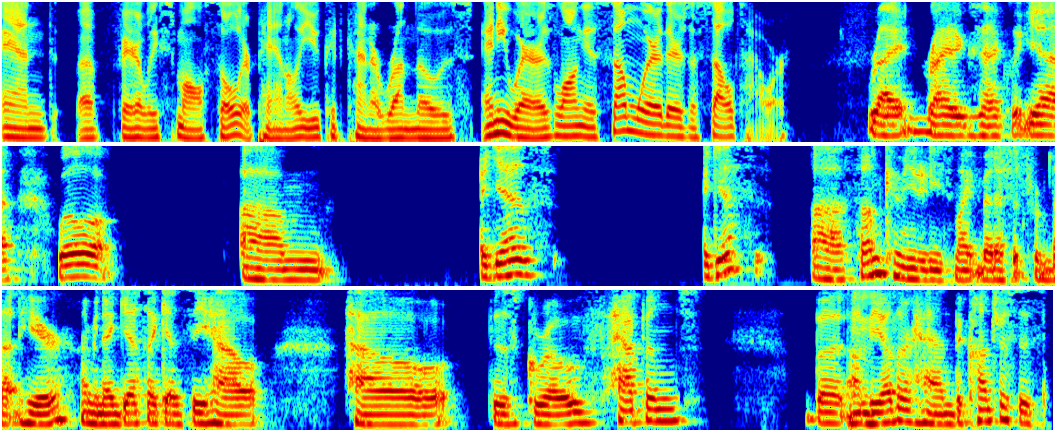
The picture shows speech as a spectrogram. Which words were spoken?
and a fairly small solar panel you could kind of run those anywhere as long as somewhere there's a cell tower Right, right, exactly. Yeah. Well, um, I guess, I guess uh, some communities might benefit from that here. I mean, I guess I can see how how this growth happens, but on the other hand, the contrast is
